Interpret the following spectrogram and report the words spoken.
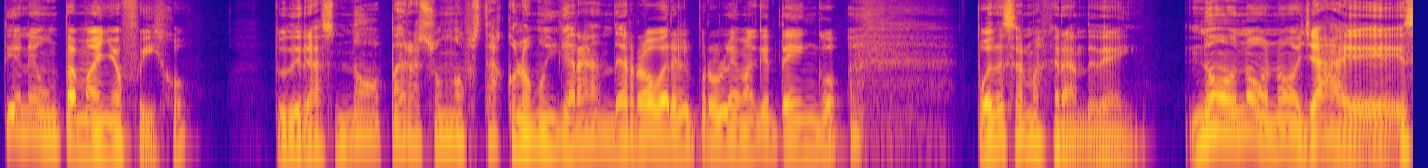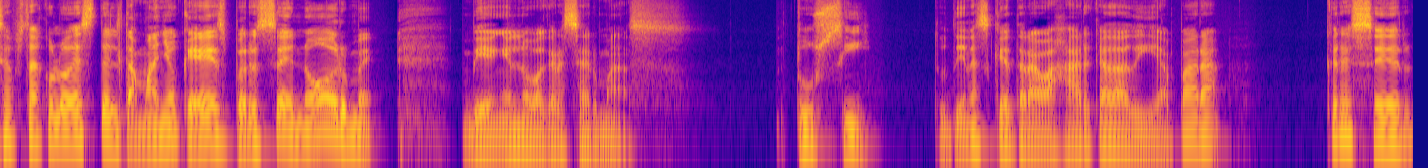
tiene un tamaño fijo. Tú dirás, no, pero es un obstáculo muy grande, Robert, el problema que tengo. Puede ser más grande de ahí. No, no, no, ya, e, e, ese obstáculo es del tamaño que es, pero es enorme. Bien, él no va a crecer más. Tú sí, tú tienes que trabajar cada día para crecer,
